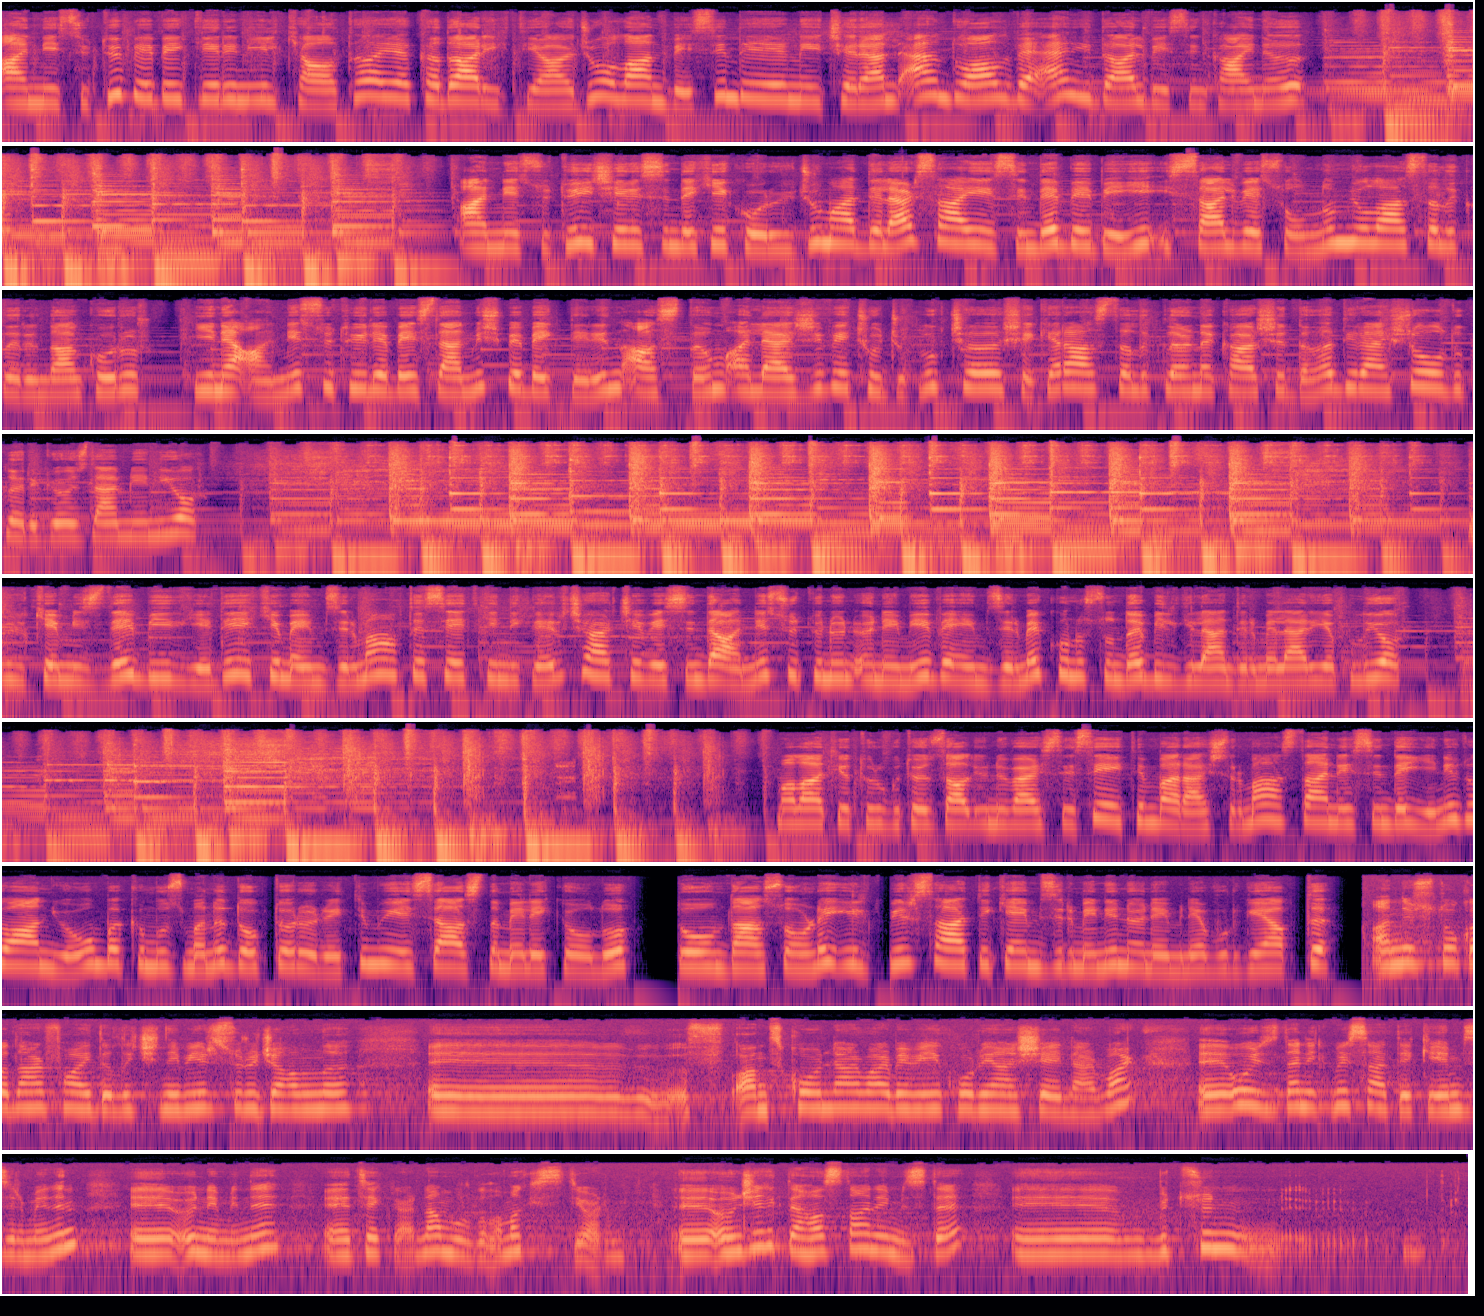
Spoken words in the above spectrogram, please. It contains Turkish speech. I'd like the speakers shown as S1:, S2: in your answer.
S1: Anne sütü bebeklerin ilk 6 aya kadar ihtiyacı olan besin değerini içeren en doğal ve en ideal besin kaynağı. Anne sütü içerisindeki koruyucu maddeler sayesinde bebeği ishal ve solunum yolu hastalıklarından korur. Yine anne sütüyle beslenmiş bebeklerin astım, alerji ve çocukluk çağı şeker hastalıklarına karşı daha dirençli oldukları gözlemleniyor. Ülkemizde 1-7 Ekim Emzirme Haftası etkinlikleri çerçevesinde anne sütünün önemi ve emzirme konusunda bilgilendirmeler yapılıyor. Malatya Turgut Özal Üniversitesi Eğitim ve Araştırma Hastanesi'nde yeni doğan yoğun bakım uzmanı doktor öğretim üyesi Aslı Melekoğlu, doğumdan sonra ilk bir saatlik emzirmenin önemine vurgu yaptı.
S2: Anne sütü o kadar faydalı. İçinde bir sürü canlı e, antikorlar var, bebeği koruyan şeyler var. E, o yüzden ilk bir saatteki emzirmenin e, önemini e, tekrardan vurgulamak istiyorum. E, öncelikle hastanemizde e, bütün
